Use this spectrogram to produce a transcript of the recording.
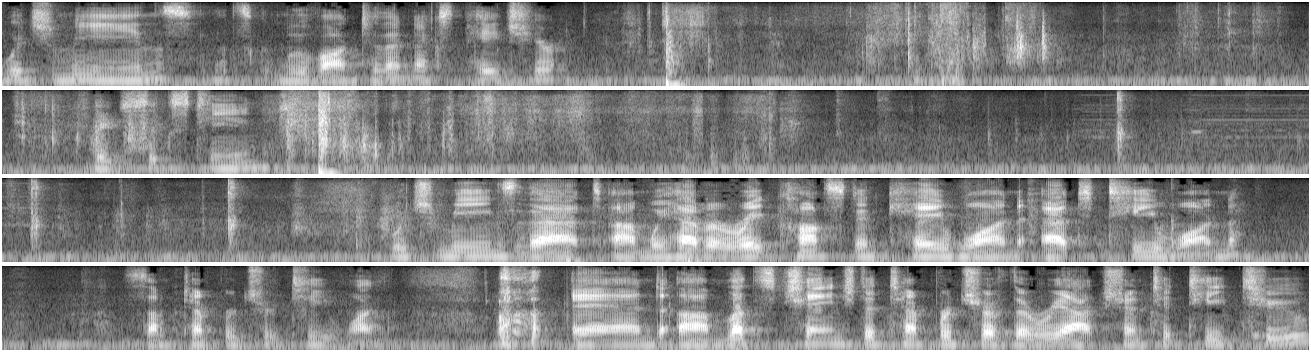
Which means, let's move on to the next page here. Page 16. which means that um, we have a rate constant K1 at T1, some temperature T1. and um, let's change the temperature of the reaction to T2.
